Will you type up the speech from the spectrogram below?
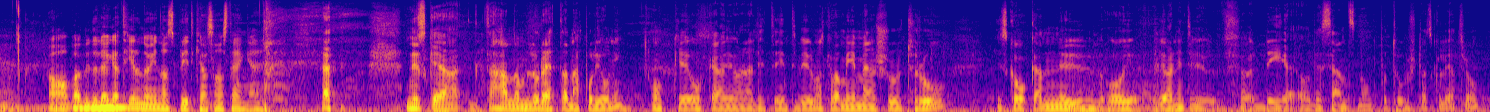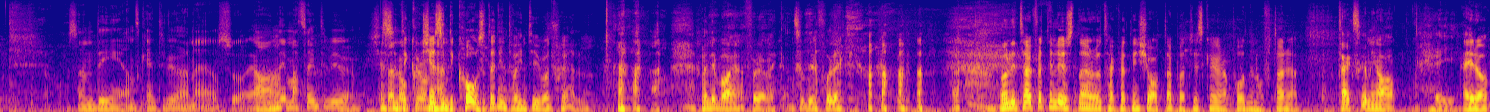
Ja, vad vill du lägga till nu innan spritkassan stänger? nu ska jag ta hand om Loretta Napoleoni och eh, åka och göra lite intervjuer. Hon ska vara med i Människor tro. Vi ska åka nu och göra en intervju för det och det sänds nog på torsdag skulle jag tro. Och sen DN ska intervjua henne och så, ja mm. det är massa intervjuer. Känns, sen inte, känns inte konstigt att inte vara intervjuad själv. Men det var jag förra veckan så det får räcka. Hörrni, tack för att ni lyssnar och tack för att ni tjatar på att vi ska göra podden oftare. Tack ska ni ha. Hej. Hej då.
